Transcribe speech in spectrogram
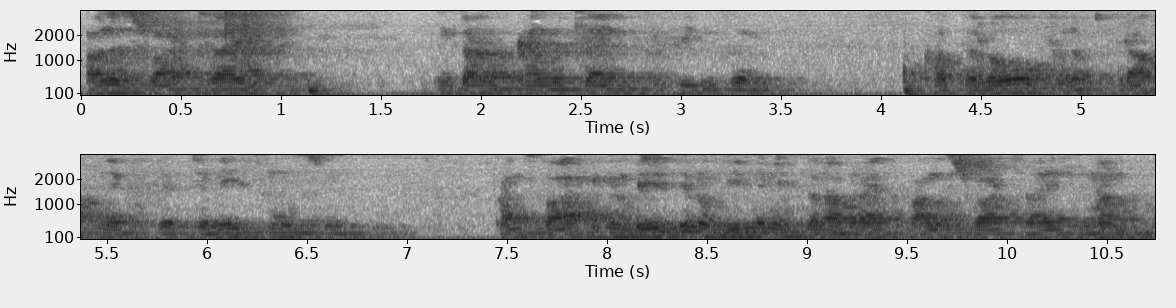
alles schwarz-weiß. Und dann kann es sein, dass das irgend so ein Katalog von abstrakten Expressionismus und ganz farbigen Bildern und innen ist dann aber einfach alles schwarz-weiß. Und man,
